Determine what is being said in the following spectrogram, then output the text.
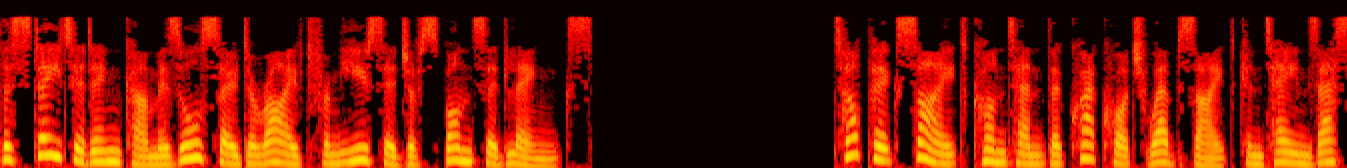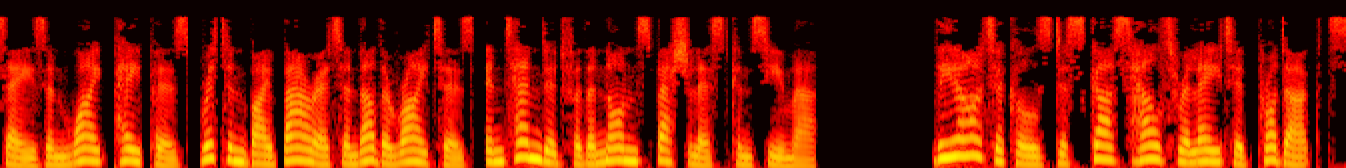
The stated income is also derived from usage of sponsored links. Topic site content The Quackwatch website contains essays and white papers, written by Barrett and other writers, intended for the non-specialist consumer. The articles discuss health-related products,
